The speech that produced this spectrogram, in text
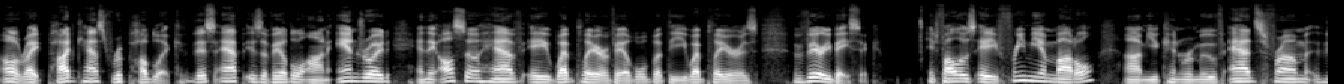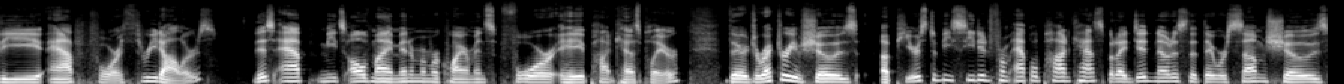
All right, Podcast Republic. This app is available on Android, and they also have a web player available, but the web player is very basic. It follows a freemium model. Um, you can remove ads from the app for $3. This app meets all of my minimum requirements for a podcast player. Their directory of shows appears to be seeded from Apple Podcasts, but I did notice that there were some shows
